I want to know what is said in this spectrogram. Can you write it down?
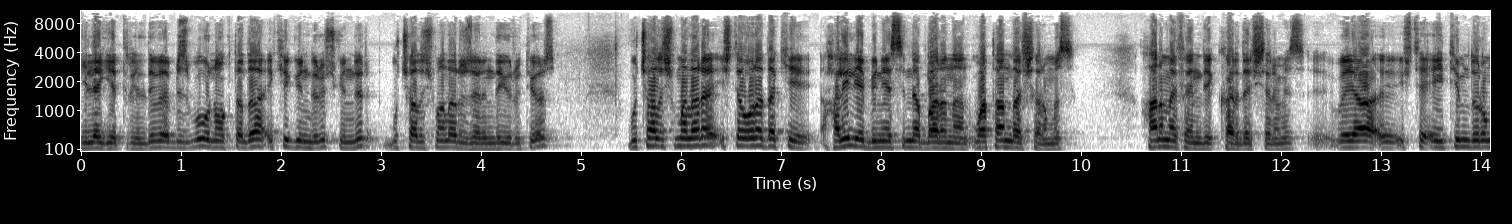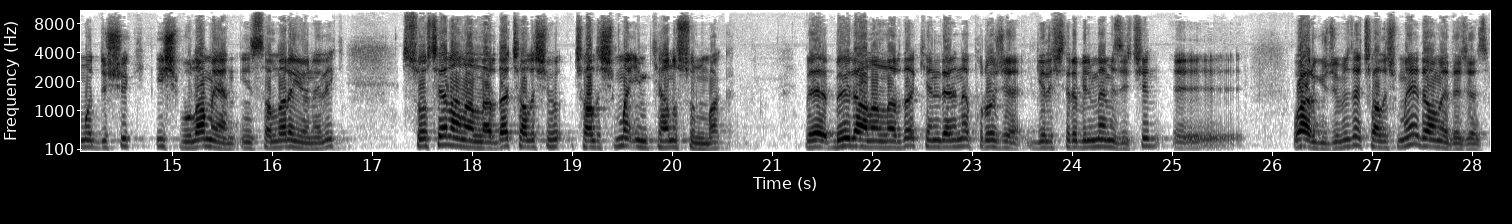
dile getirildi ve biz bu noktada iki gündür, üç gündür bu çalışmalar üzerinde yürütüyoruz. Bu çalışmalara işte oradaki Halilye bünyesinde barınan vatandaşlarımız, hanımefendi kardeşlerimiz e, veya e, işte eğitim durumu düşük, iş bulamayan insanlara yönelik sosyal alanlarda çalışma imkanı sunmak ve böyle alanlarda kendilerine proje geliştirebilmemiz için e, var gücümüzle çalışmaya devam edeceğiz.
